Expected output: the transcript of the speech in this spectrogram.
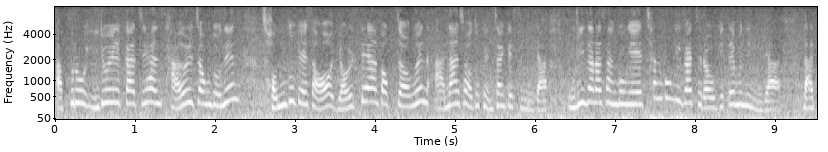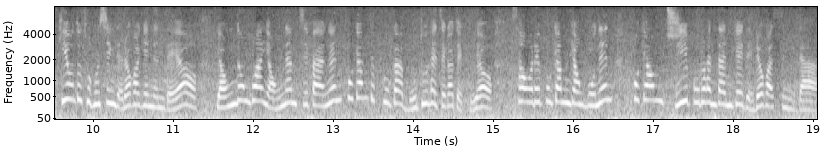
앞으로 일요일까지 한 사흘 정도는 전국에서 열대야 걱정은 안 하셔도 괜찮겠습니다. 우리나라 상공에 찬 공기가 들어오기 때문입니다. 낮 기온도 조금씩 내려가겠는데요. 영동과 영남 지방은 폭염특보가 모두 해제가 됐고요. 서울의 폭염경보는 폭염주의보로 한 단계 내려갔습니다.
